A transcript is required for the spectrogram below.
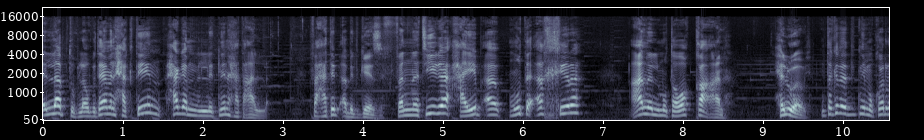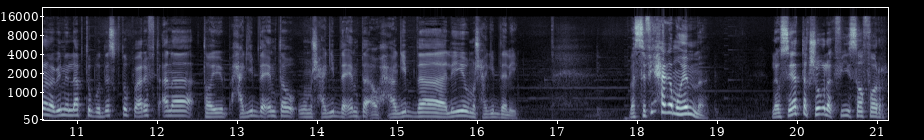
اللابتوب لو بتعمل حاجتين حاجة من الاتنين هتعلق فهتبقى بتجازف فالنتيجة هيبقى متأخرة عن المتوقع عنها. حلو قوي أنت كده اديتني مقارنة ما بين اللابتوب والديسكتوب وعرفت أنا طيب هجيب ده إمتى ومش هجيب ده إمتى أو هجيب ده ليه ومش هجيب ده ليه. بس في حاجة مهمة. لو سيادتك شغلك فيه سفر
